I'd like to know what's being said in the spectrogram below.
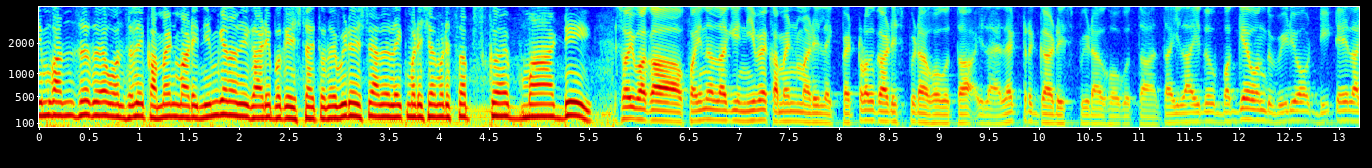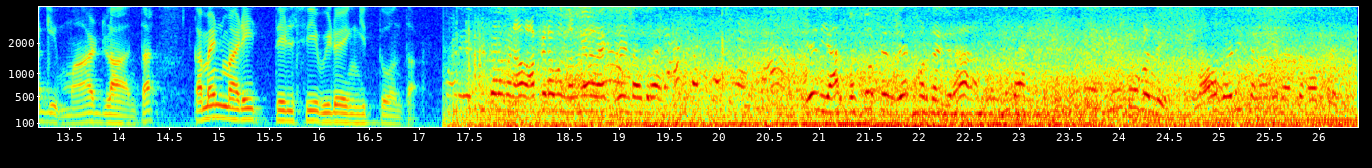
ನಿಮ್ಗೆ ಅನಿಸಿದ್ರೆ ಒಂದ್ಸಲಿ ಕಮೆಂಟ್ ಮಾಡಿ. ನಿಮ್ಗೇನಾದ್ರು ಈ ಗಾಡಿ ಬಗ್ಗೆ ಇಷ್ಟ ಆಯಿತು ಅಂದರೆ ವೀಡಿಯೋ ಇಷ್ಟ ಆದರೆ ಲೈಕ್ ಮಾಡಿ ಶೇರ್ ಮಾಡಿ ಸಬ್ಸ್ಕ್ರೈಬ್ ಮಾಡಿ. ಸೊ ಇವಾಗ ಫೈನಲ್ ಆಗಿ ನೀವೇ ಕಮೆಂಟ್ ಮಾಡಿ ಲೈಕ್ ಪೆಟ್ರೋಲ್ ಗಾಡಿ ಸ್ಪೀಡಾಗಿ ಹೋಗುತ್ತಾ, ಇಲ್ಲ ಎಲೆಕ್ಟ್ರಿಕ್ ಗಾಡಿ ಸ್ಪೀಡಾಗಿ ಹೋಗುತ್ತಾ ಅಂತ, ಇಲ್ಲ ಇದು ಬಗ್ಗೆ ಒಂದು ವಿಡಿಯೋ ಡೀಟೇಲ್ ಆಗಿ ಮಾಡ್ಲಾ ಅಂತ. ಕಮೆಂಟ್ ಮಾಡಿ ತಿಳಿಸಿ ವಿಡಿಯೋ ಹೆಂಗಿತ್ತು ಅಂತ. ನಾವು ಏನು, ಯಾರು ಫಸ್ಟ್ ಹೋಗ್ತಾ ರೇಸ್ ಮಾಡ್ತಾ ಇದ್ದೀರಾ? ಯೂಟ್ಯೂಬಲ್ಲಿ ಯಾವ ಗಾಡಿ ಚೆನ್ನಾಗಿದೆ ಅಂತ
